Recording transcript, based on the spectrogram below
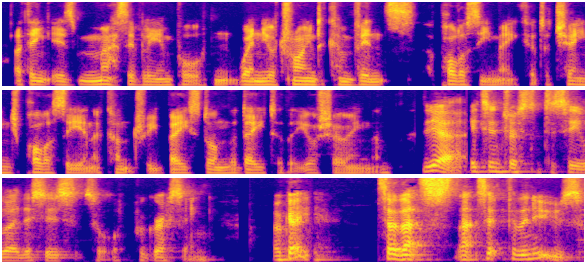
I think is massively important when you're trying to convince a policymaker to change policy in a country based on the data that you're showing them. Yeah, it's interesting to see where this is sort of progressing. Okay, so that's that's it for the news.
